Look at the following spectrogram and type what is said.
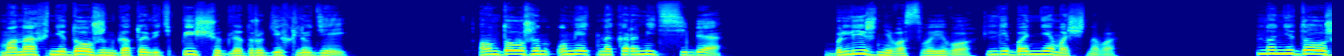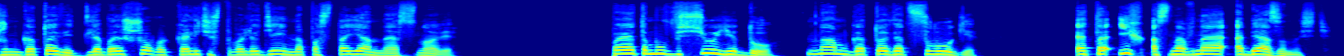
Монах не должен готовить пищу для других людей. Он должен уметь накормить себя, ближнего своего, либо немощного. Но не должен готовить для большого количества людей на постоянной основе. Поэтому всю еду нам готовят слуги, это их основная обязанность.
